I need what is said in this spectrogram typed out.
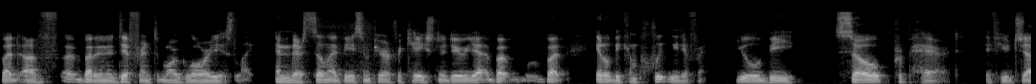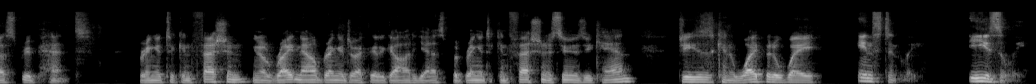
but of, but in a different, more glorious light. And there still might be some purification to do yet but but it'll be completely different. You will be so prepared if you just repent. Bring it to confession. You know right now bring it directly to god yes but bring it to confession as soon as you can. Jesus can wipe it away instantly easily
